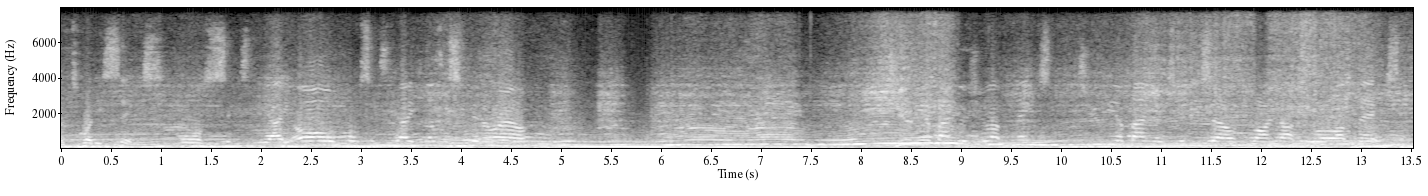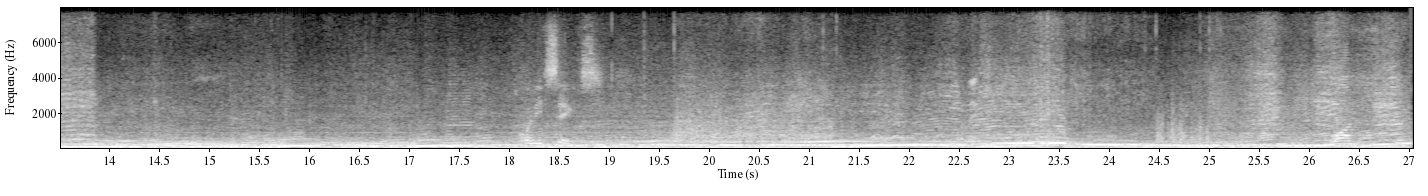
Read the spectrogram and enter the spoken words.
So 26, 468, oh 468 doesn't spin around. Junior Bangers, you're up next. Junior Bangers, get yourselves lined up, you are up next. 26. One, two,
